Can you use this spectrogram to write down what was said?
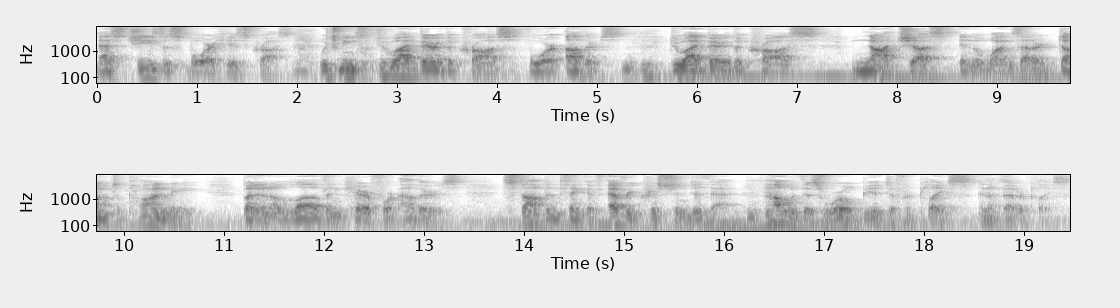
as Jesus bore his cross? Which means, do I bear the cross for others? Mm-hmm. Do I bear the cross not just in the ones that are dumped upon me, but in a love and care for others? Stop and think if every Christian did that, mm-hmm. how would this world be a different place and a better place?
